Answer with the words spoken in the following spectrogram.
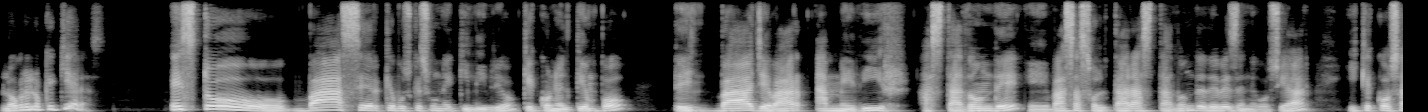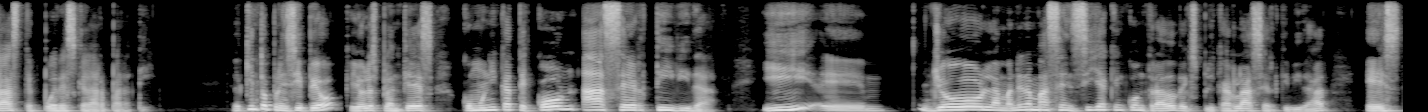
logre lo que quieras. Esto va a hacer que busques un equilibrio que con el tiempo te va a llevar a medir hasta dónde eh, vas a soltar, hasta dónde debes de negociar y qué cosas te puedes quedar para ti. El quinto principio que yo les planteé es comunícate con asertividad. Y em, yo la manera más sencilla que he encontrado de explicar la asertividad es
